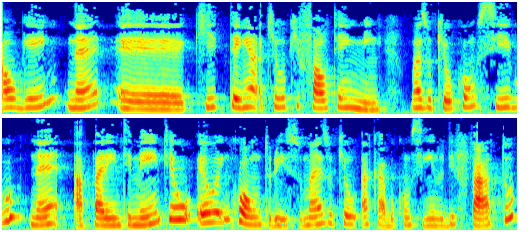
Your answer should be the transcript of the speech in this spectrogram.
alguém, né, é, que tenha aquilo que falta em mim. Mas o que eu consigo, né, aparentemente eu, eu encontro isso, mas o que eu acabo conseguindo de fato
